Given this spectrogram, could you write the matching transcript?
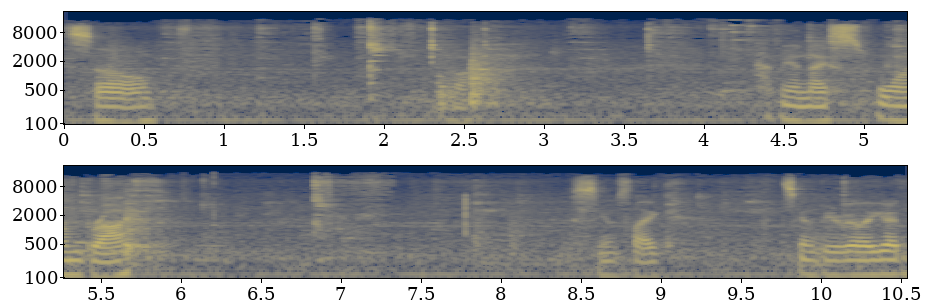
So, oh, having a nice warm broth seems like it's gonna be really good.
